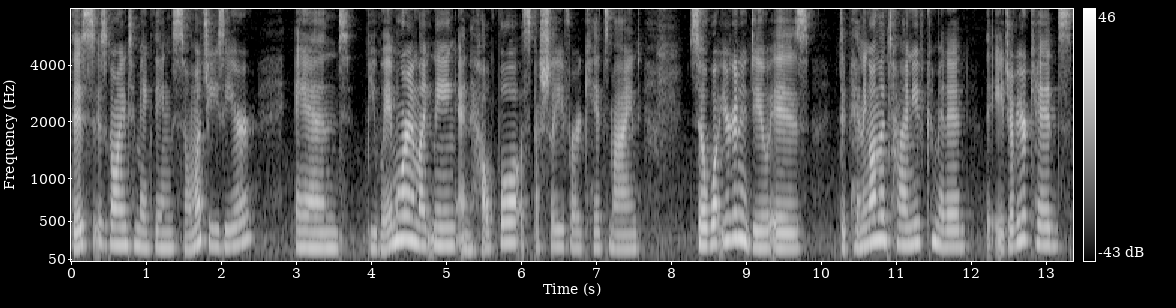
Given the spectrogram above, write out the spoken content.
This is going to make things so much easier and be way more enlightening and helpful, especially for a kid's mind. So, what you're going to do is, depending on the time you've committed, the age of your kids,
